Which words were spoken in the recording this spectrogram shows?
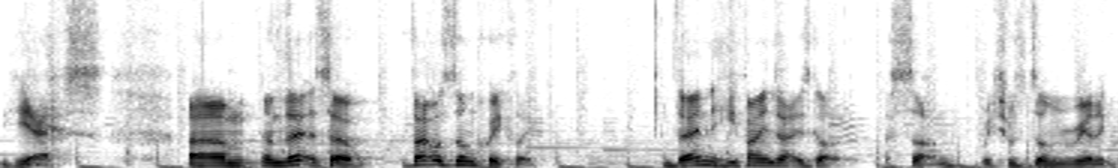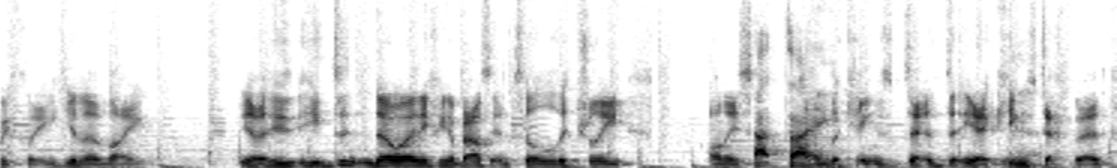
yes um, and that, so that was done quickly then he finds out he's got a son, which was done really quickly. You know, like you know, he, he didn't know anything about it until literally on his that day on the king's de- yeah king's yeah. deathbed.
